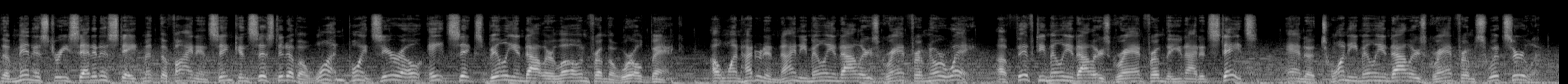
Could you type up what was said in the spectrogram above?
The ministry said in a statement the financing consisted of a $1.086 billion loan from the World Bank, a $190 million grant from Norway, a $50 million grant from the United States, and a $20 million grant from Switzerland.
